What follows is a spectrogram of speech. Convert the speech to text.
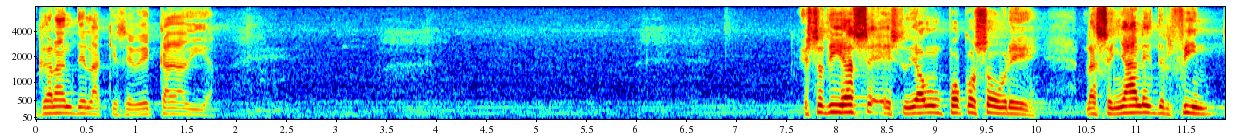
grande la que se ve cada día? Estos días estudiaba un poco sobre las señales del fin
